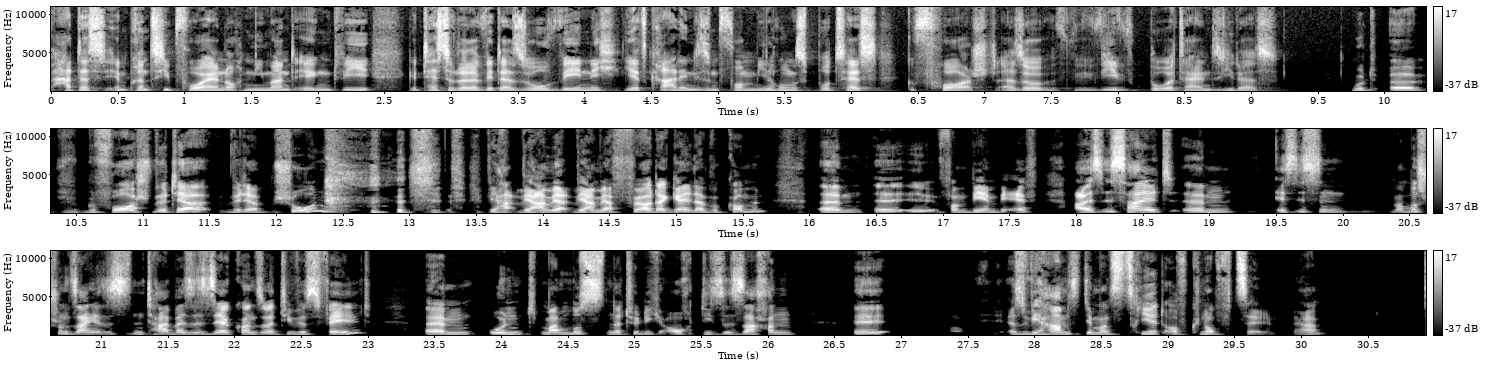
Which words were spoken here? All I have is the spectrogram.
hat das im Prinzip vorher noch niemand irgendwie getestet oder wird da so wenig jetzt gerade in diesem Formierungsprozess geforscht? Also wie beurteilen Sie das? Gut, äh, geforscht wird ja, wird ja schon. wir, wir, haben ja, wir haben ja Fördergelder bekommen ähm, äh, vom BMBF. Aber es ist halt, ähm, es ist ein, man muss schon sagen, es ist ein teilweise sehr konservatives Feld. Ähm, und man muss natürlich auch diese Sachen äh, also wir haben es demonstriert auf Knopfzellen, ja.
